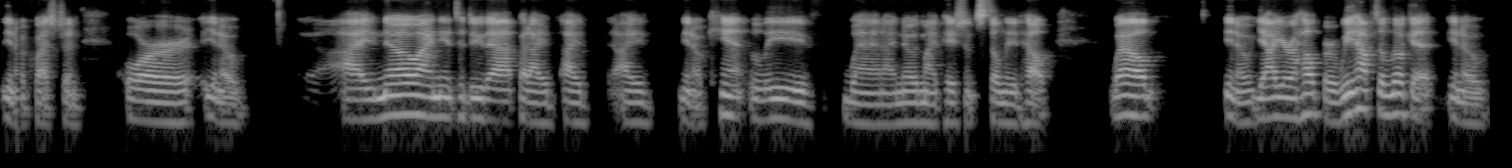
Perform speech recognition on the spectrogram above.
you know question, or you know, I know I need to do that, but I I I you know can't leave when I know my patients still need help. Well, you know, yeah, you're a helper. We have to look at you know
